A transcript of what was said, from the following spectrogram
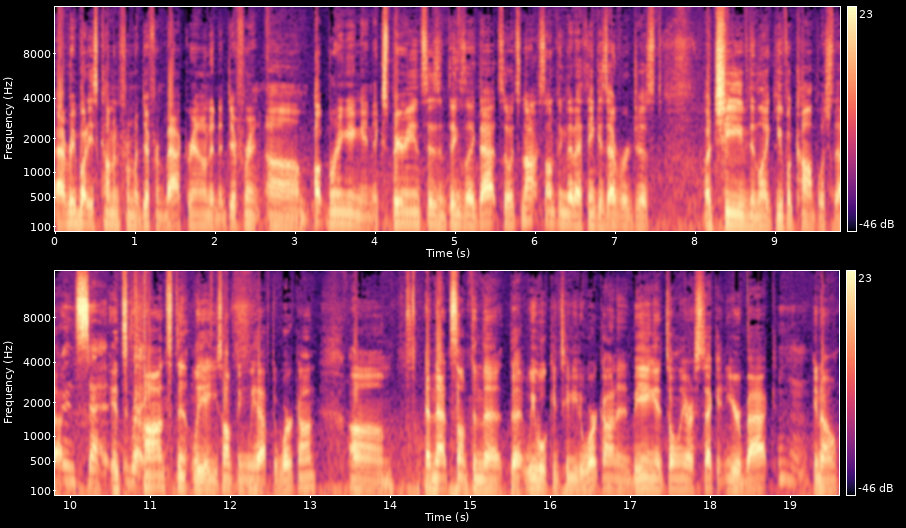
everybody's coming from a different background and a different um, upbringing and experiences and things like that. So it's not something that I think is ever just achieved and like you've accomplished that. And set, It's right. constantly something we have to work on. Um, and that's something that, that we will continue to work on. And being it's only our second year back, Mm-hmm. you know,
